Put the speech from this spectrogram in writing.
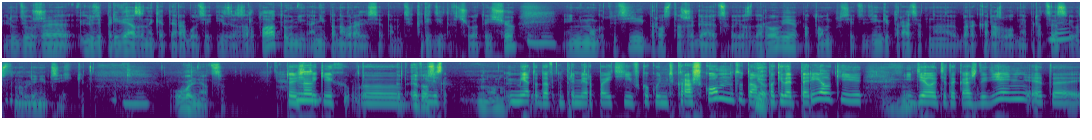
люди уже люди привязаны к этой работе из-за зарплаты, у них, они понабрали себе там этих кредитов, чего-то еще, Мгм. и они могут уйти и просто сжигают свое здоровье, потом все эти деньги тратят на бракоразводные процессы Да. и восстановление психики. Мгм. Увольняться. То есть Ну, таких э, Это- зн- Ну, ну, методов, например, пойти в какую-нибудь краш-комнату, там Нет. покидать тарелки мгм. и делать это каждый день, это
